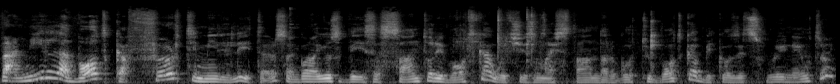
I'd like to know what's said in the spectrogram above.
vanilla vodka 30 milliliters. I'm gonna use this Suntory vodka which is my standard go-to vodka because it's really neutral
